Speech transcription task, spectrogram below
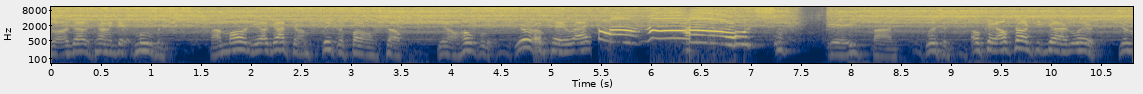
So I gotta kind of get moving. I'm already, I got you on speakerphone, so, you know, hopefully. You're okay, right? Ouch! Yeah, he's fine. Listen, okay, I'll talk to you guys later. Just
